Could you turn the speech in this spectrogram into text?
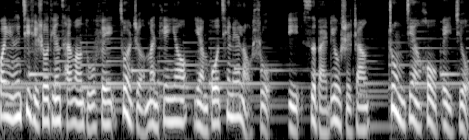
欢迎继续收听《残王毒妃》，作者漫天妖，演播青莲老树，第四百六十章：中箭后被救。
